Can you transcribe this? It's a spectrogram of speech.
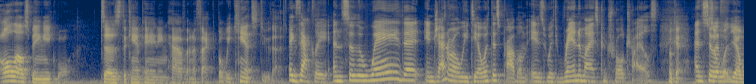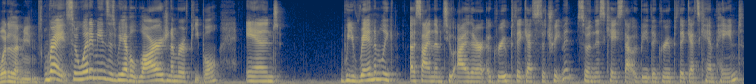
all else being equal, does the campaigning have an effect? But we can't do that. exactly. And so the way that, in general, we deal with this problem is with randomized control trials. Okay. And so if- what, yeah, what does that mean? Right. So what it means is we have a large number of people, and we randomly assign them to either a group that gets the treatment. So in this case, that would be the group that gets campaigned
